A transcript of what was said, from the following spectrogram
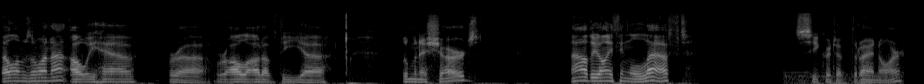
vellums and whatnot. All we have, we're, uh, we're all out of the uh, luminous shards. Now the only thing left Secret of Draenor.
